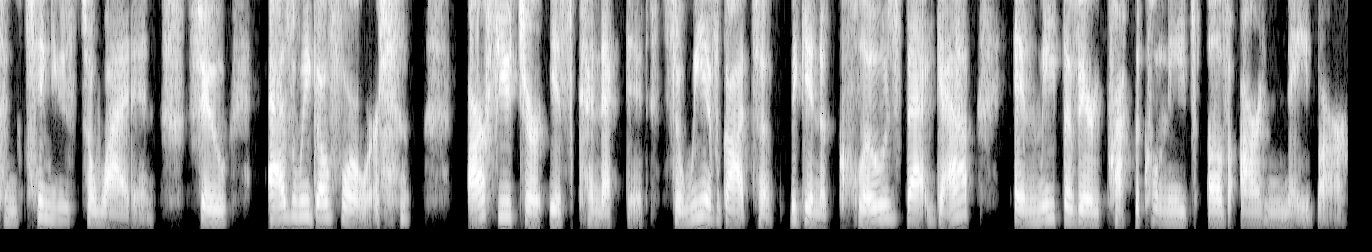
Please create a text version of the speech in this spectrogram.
continues to widen. So as we go forward, our future is connected. So we have got to begin to close that gap and meet the very practical needs of our neighbor.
